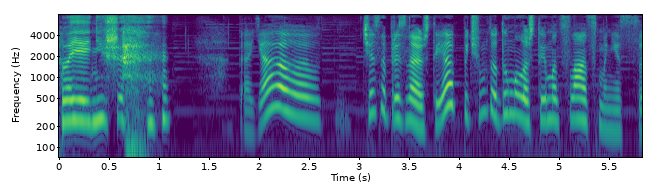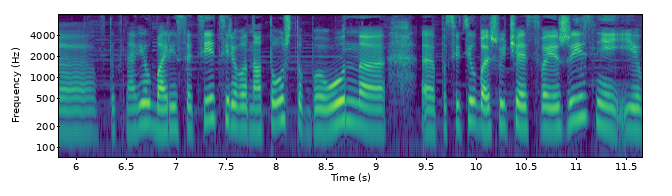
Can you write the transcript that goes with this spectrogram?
своей нише. Я честно признаю, что я почему-то думала, что Иман Слансманис э, вдохновил Бориса Тетерева на то, чтобы он э, посвятил большую часть своей жизни и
